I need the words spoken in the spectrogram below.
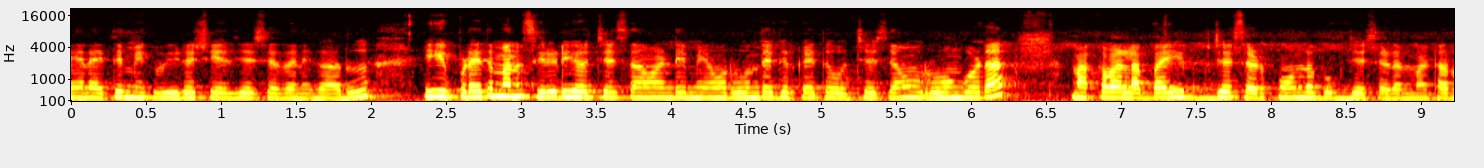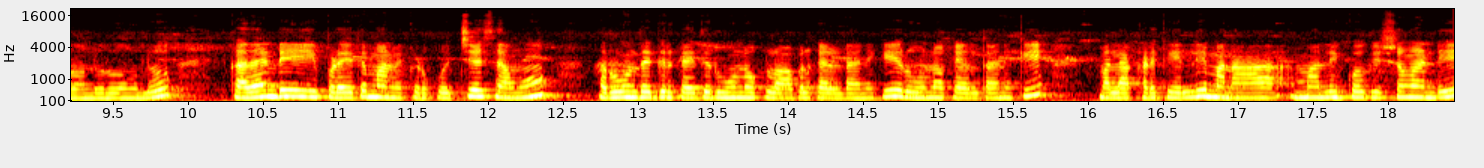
నేనైతే మీకు వీడియో షేర్ చేసేదని కాదు. ఇప్పుడైతే మనం సిరిడి వచ్చేసామండి. మేము రూమ్ దగ్గరికి అయితే వచ్చేసాము. రూమ్ కూడా మా అక్క వాళ్ళ అబ్బాయి బుక్ చేశాడు. ఫోన్లో బుక్ చేశాడు అనమాట రెండు రూములు. కదండి ఇప్పుడైతే మనం ఇక్కడికి వచ్చేసాము. రూమ్ దగ్గరికి అయితే రూమ్లోకి లోపలికి వెళ్ళడానికి రూమ్లోకి వెళ్ళడానికి మళ్ళీ అక్కడికి వెళ్ళి మన మళ్ళీ ఇంకొక విషయం అండి.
